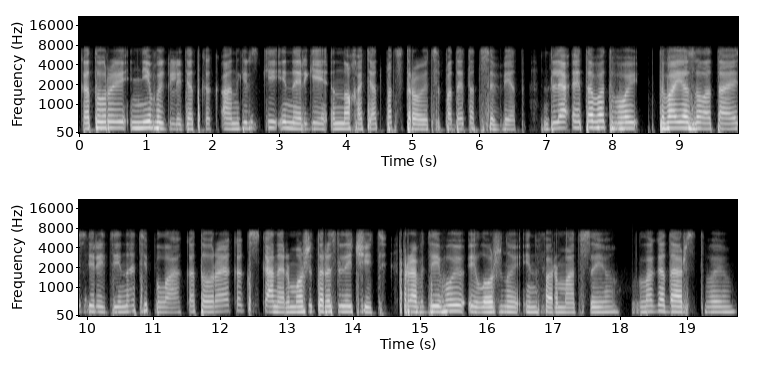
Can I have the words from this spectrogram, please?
которые не выглядят как ангельские энергии, но хотят подстроиться под этот цвет. Для этого твой твоя золотая середина тепла, которая как сканер может различить правдивую и ложную информацию. Благодарствую.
